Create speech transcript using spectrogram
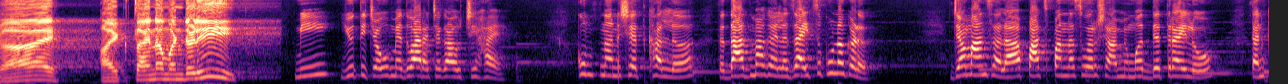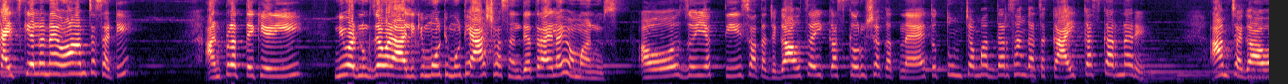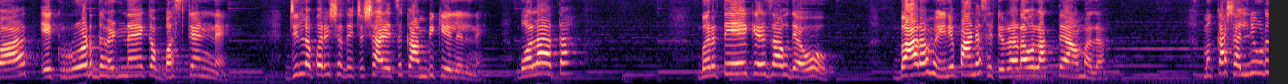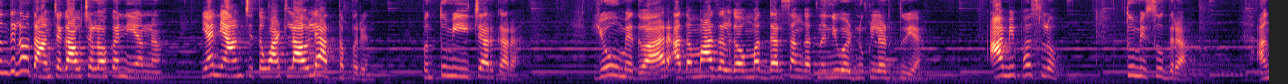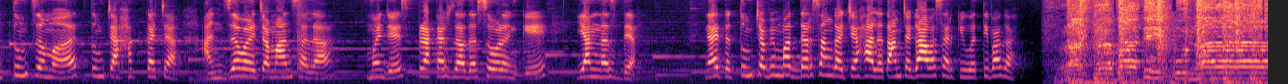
काय? ऐकताय ना मंडळी? मी युतीच्या उमेदवाराच्या गावची हाय. कुंपणानं शेत खाल्लं तर दाद मागायला जायचं कुणाकडं? ज्या माणसाला पाच पन्नास वर्ष आम्ही मत देत राहिलो त्यानं काहीच केलं नाही हो आमच्यासाठी. आणि प्रत्येक वेळी निवडणूक जवळ आली की मोठी मोठी आश्वासन देत राहिला हो माणूस. अहो जो व्यक्ती स्वतःच्या गावचा विकास करू शकत नाही तर तुमच्या मतदारसंघाचा काय विकास करणार आहे? आमच्या गावात एक रोड धड नाही का बस स्टँड नाही? जिल्हा परिषदेच्या शाळेचं काम बी केलेलं नाही. बोला आता. बरं ते एक जाऊ द्या हो. बारा महिने पाण्यासाठी रडावं लागतंय आम्हाला. मग कशाला निवडून दिलं होतं आमच्या गावच्या लोकांनी यांना? यांनी आमची तर वाट लावली आतापर्यंत पण तुम्ही विचार करा. यो उमेदवार आता माजलगाव मतदारसंघातनं निवडणूक लढतूया. आम्ही फसलो. तुम्ही सुधरा. आणि तुमचं मत तुमच्या हक्काच्या आणि जवळच्या माणसाला म्हणजेच प्रकाशदादा सोळंके यांनाच द्या. नाहीतर तुमच्या बी मतदारसंघाची हालत आमच्या गावासारखी होती बघा. राष्ट्रवादी पुन्हा.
